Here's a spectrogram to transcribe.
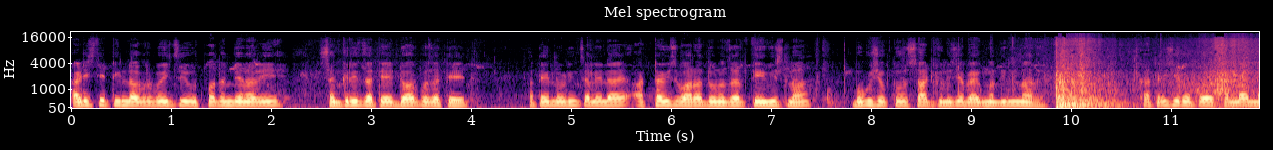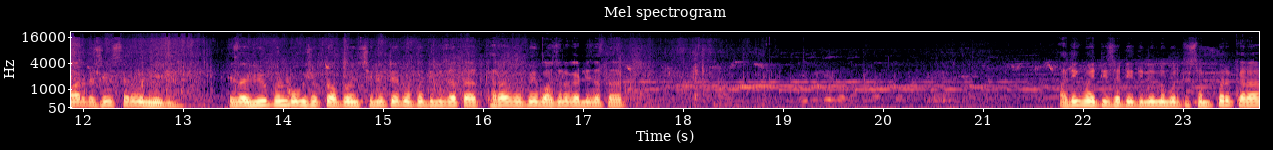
अडीच ते तीन लाख रुपयाचे उत्पादन देणारी संकरित जाते आहेत डॉर्प जाते आहेत. आता हे लोडिंग चाललेलं आहे अठ्ठावीस बारा दोन हजार तेवीसला. बघू शकतो साठ किलोच्या बॅगमधील नारळ. कात्रीची रोपं सल्ला मार्गदर्शन सर्व नियोजन. त्याचा व्ह्यू पण बघू शकतो आपण. सिलेक्टेड रोपं दिली जातात खराब रोपे बाजूला काढली जातात. अधिक माहितीसाठी दिलेल्या नंबरवरती संपर्क करा.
